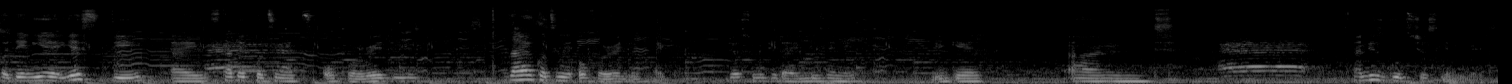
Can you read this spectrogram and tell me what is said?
but then yeah yesterday i started cutting it off already started cutting it off already like just make sure that i loosen it. You get and and this goat just let me rest.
